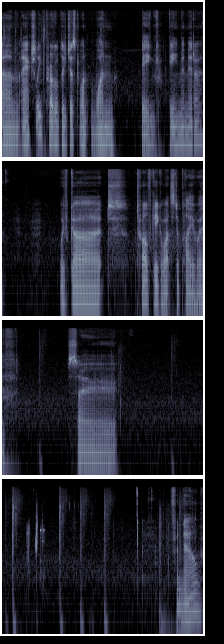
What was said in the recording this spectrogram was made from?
Um, I actually probably just want one big beam emitter. We've got 12 gigawatts to play with. So... For now...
